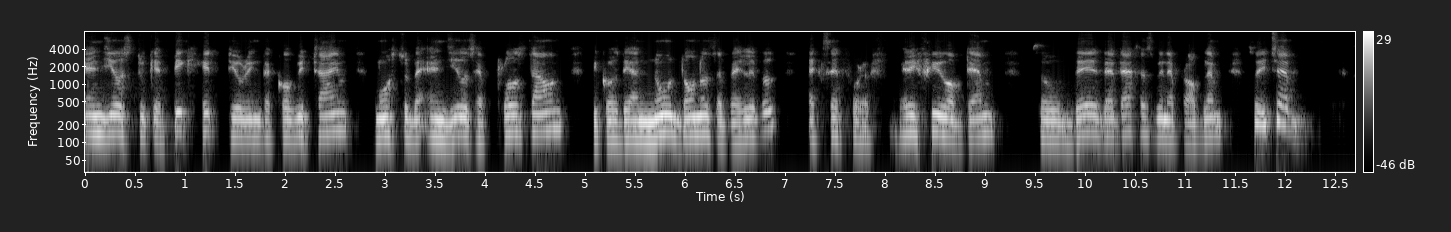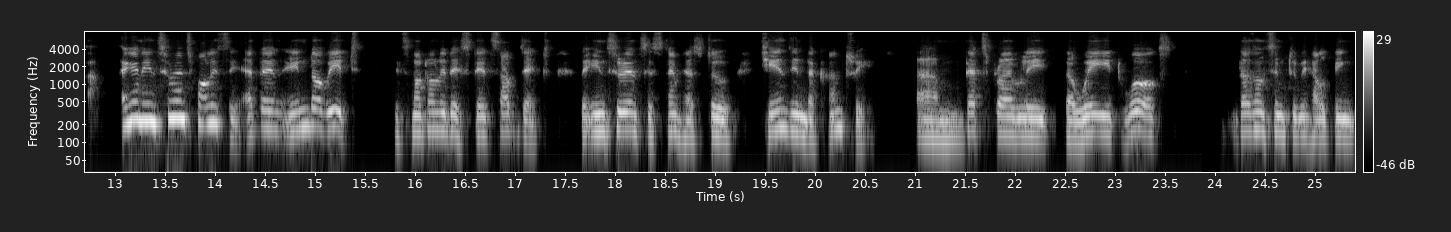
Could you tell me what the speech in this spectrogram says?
NGOs took a big hit during the COVID time. Most of the NGOs have closed down because there are no donors available except for a very few of them. So they, that, that has been a problem. So it's a, again, insurance policy. At the end of it, it's not only the state subject, the insurance system has to change in the country. Um, that's probably the way it works doesn't seem to be helping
